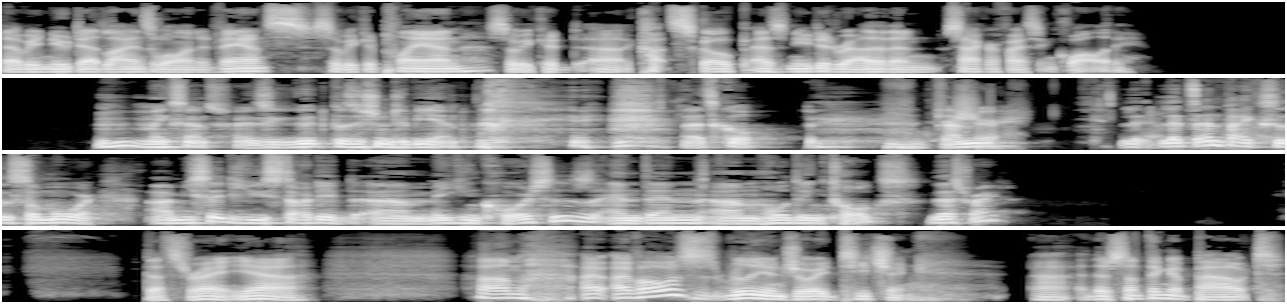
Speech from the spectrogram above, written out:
that we knew deadlines well in advance, so we could plan, so we could uh, cut scope as needed rather than sacrificing quality. Mm-hmm, makes sense. It's a good position to be in. That's cool. For sure. Let's unpack some more. Um, you said you started um, making courses and then um, holding talks. That's right. That's right. Yeah. Um, I, have always really enjoyed teaching. Uh, there's something about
